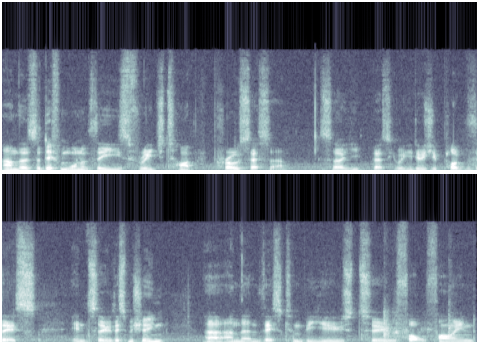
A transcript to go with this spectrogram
and there's a different one of these for each type of processor. So you, basically what you do is you plug this into this machine uh, and then this can be used to fault find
